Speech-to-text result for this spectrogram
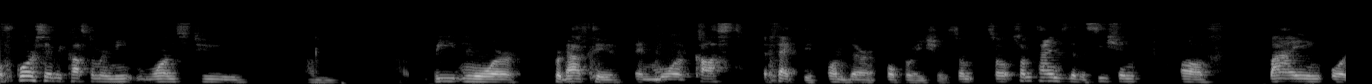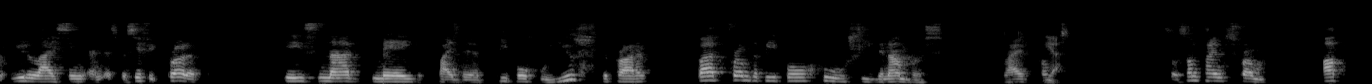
of course, every customer need, wants to um, be more productive and more cost effective on their operations. So, so sometimes the decision of buying or utilizing a specific product is not made by the people who use the product, but from the people who see the numbers, right? From, yes. So sometimes from up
